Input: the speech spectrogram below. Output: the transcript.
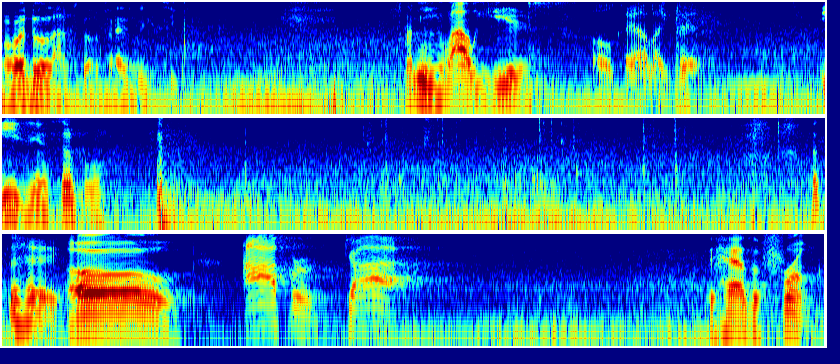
Oh, it do a lot of stuff as we can see. I mean, while we here, okay, I like that. Easy and simple. What the heck? Oh, I forgot. It has a frunk.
